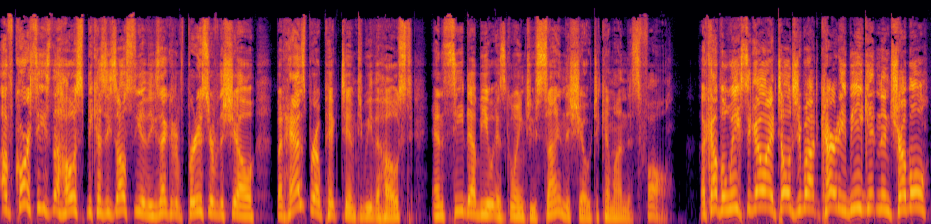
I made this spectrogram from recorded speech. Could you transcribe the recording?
Of course, he's the host because he's also the executive producer of the show, but Hasbro picked him to be the host, and CW is going to sign the show to come on this fall. A couple weeks ago, I told you about Cardi B getting in trouble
